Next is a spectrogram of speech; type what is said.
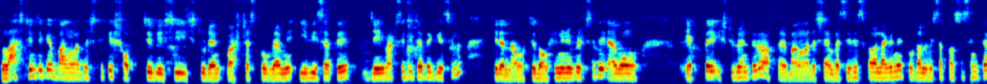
লাস্ট ইনটেকে বাংলাদেশ থেকে সবচেয়ে বেশি স্টুডেন্ট মাস্টার্স প্রোগ্রামে ই ভিসাতে যে ইউনিভার্সিটিটাতে গেছিল সেটার নাম হচ্ছে দংশন ইউনিভার্সিটি এবং একটা স্টুডেন্টেরও আপনার বাংলাদেশে এম্বাসি ফিস করা লাগেনি টোটাল ভিসা প্রসেসিংটা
